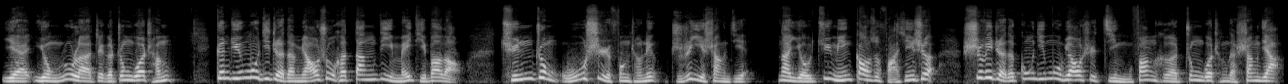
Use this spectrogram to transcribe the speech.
也涌入了这个中国城。根据目击者的描述和当地媒体报道，群众无视封城令，执意上街。那有居民告诉法新社，示威者的攻击目标是警方和中国城的商家。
